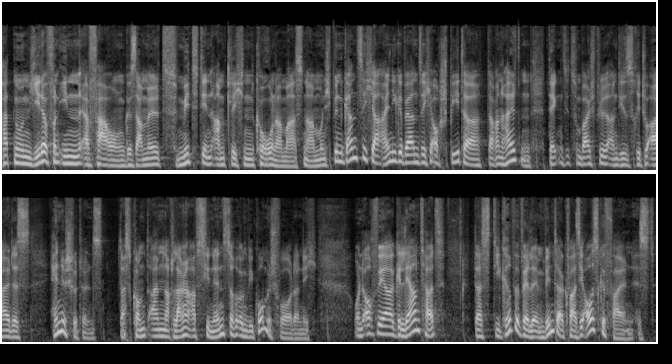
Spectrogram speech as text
hat nun jeder von Ihnen Erfahrungen gesammelt mit den amtlichen Corona-Maßnahmen. Und ich bin ganz sicher, einige werden sich auch später daran halten. Denken Sie zum Beispiel an dieses Ritual des Händeschüttelns. Das kommt einem nach langer Abstinenz doch irgendwie komisch vor, oder nicht? Und auch wer gelernt hat, dass die Grippewelle im Winter quasi ausgefallen ist,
